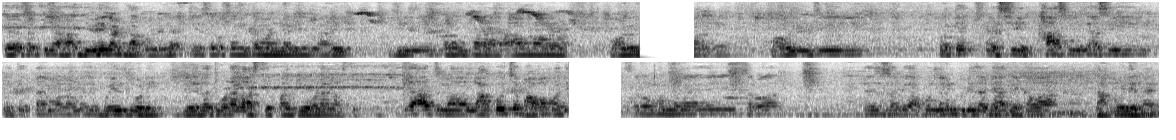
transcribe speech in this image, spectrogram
त्यासाठी हा दिवे घाट दाखवलेला आहे. ते सर्व संत मंडळी वारी जी परंपरा आहे हा मावळ माऊली मार्ग माऊलींची प्रत्येक वर्षी खास म्हणजे अशी प्रत्येक टायमाला म्हणजे बैलजोडी जे रथ वडायला असते पालखी वडायला असते ते आज ला लाखोच्या भावामध्ये सर्व मंडळाने सर्व त्याच्यासाठी आपण नवीन पिढीसाठी हा देखावा दाखवलेला आहे.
